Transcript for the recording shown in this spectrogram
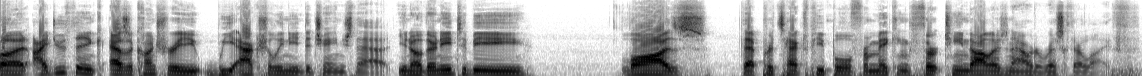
But I do think as a country, we actually need to change that. You know, there need to be laws that protect people from making $13 an hour to risk their life.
